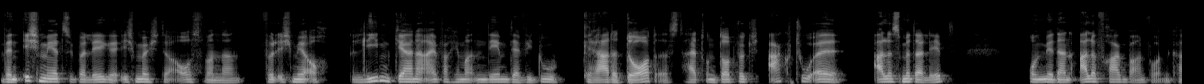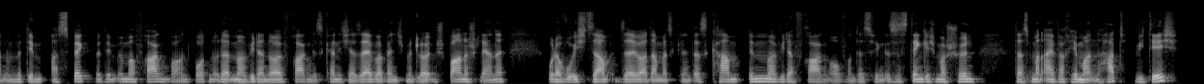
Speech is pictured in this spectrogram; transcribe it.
wenn ich mir jetzt überlege, ich möchte auswandern, würde ich mir auch liebend gerne einfach jemanden nehmen, der wie du gerade dort ist, halt und dort wirklich aktuell alles miterlebt und mir dann alle Fragen beantworten kann. Und mit dem Aspekt, mit dem immer Fragen beantworten oder immer wieder neue Fragen, das kenne ich ja selber, wenn ich mit Leuten Spanisch lerne oder wo ich selber damals gelernt habe, es kamen immer wieder Fragen auf. Und deswegen ist es, denke ich mal, schön, dass man einfach jemanden hat wie dich,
